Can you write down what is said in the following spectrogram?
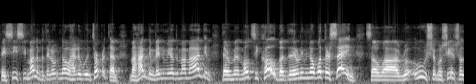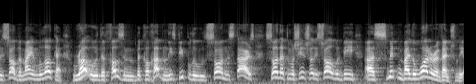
They see simanim, but they don't know how to interpret them. Mahagim ve'nim yodim mahagim. They're motzi kol, but they don't even know what they're saying. So uh, ru'u shemoshin shal yisrael b'mayim muloka. Ra'u the chozim b'kochavim. These people who saw in the stars saw that the Moshin shal Yisrael would be uh, smitten by the water eventually.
